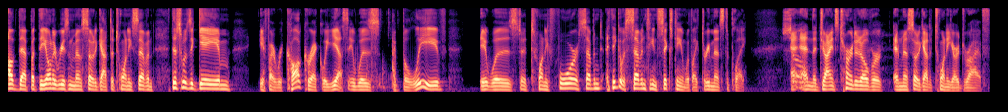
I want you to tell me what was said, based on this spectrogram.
of that, but the only reason Minnesota got to 27, this was a game, if I recall correctly, yes, it was, I believe, it was uh, 24, 7, I think it was 17 16 with like three minutes to play. A- and the Giants turned it over, and Minnesota got a 20 yard drive.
